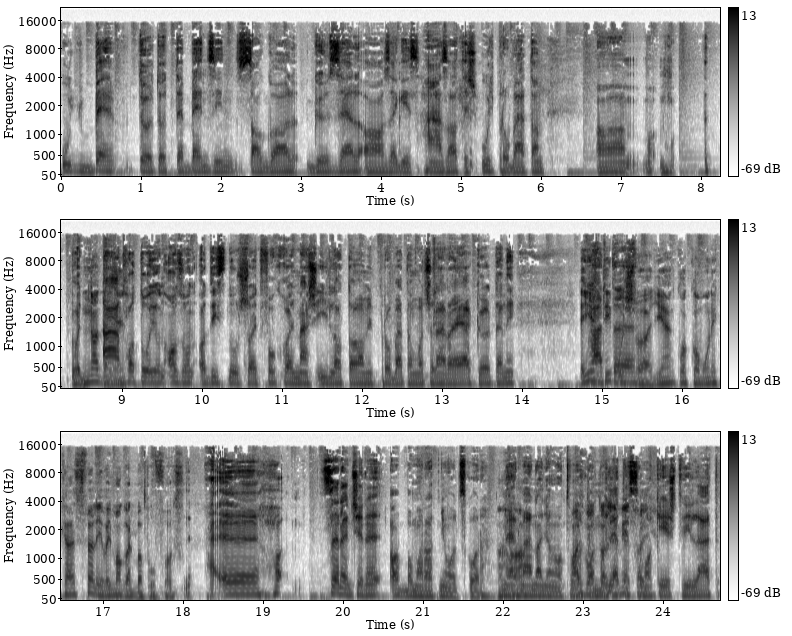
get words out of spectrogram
úgy betöltötte benzin szaggal, gőzzel az egész házat, és úgy próbáltam a, hogy Na de áthatoljon azon a disznósajt fokhagymás illata, amit próbáltam vacsorára elkölteni. De ilyen Hát, típus ö, vagy? Ilyenkor kommunikálsz felé, vagy magadba ö, ha, szerencsére abba maradt nyolckor, Aha. mert már nagyon ott voltam, volt hogy leteszem hogy- a kést villát,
